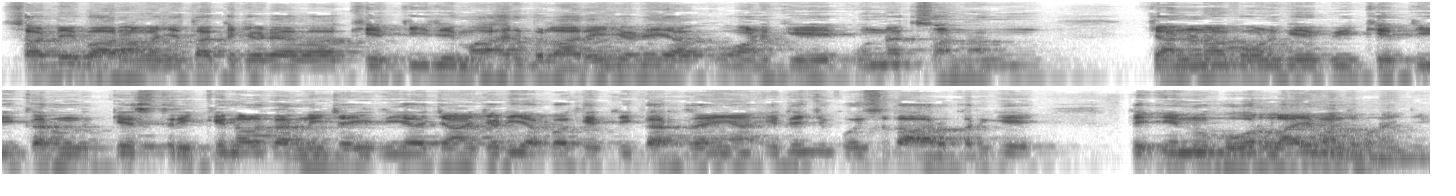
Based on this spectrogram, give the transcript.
12:30 ਵਜੇ ਤੱਕ ਜਿਹੜਾ ਵਾ ਖੇਤੀ ਦੇ ਮਾਹਿਰ ਬੁਲਾਰੇ ਜਿਹੜੇ ਆ, ਉਹ ਆਣ ਕੇ ਉਹਨਾਂ ਕਿਸਾਨਾਂ ਨੂੰ ਚਾਨਣਾ ਪਾਉਣਗੇ ਵੀ ਖੇਤੀ ਕਰਨ ਕਿਸ ਤਰੀਕੇ ਨਾਲ ਕਰਨੀ ਚਾਹੀਦੀ ਆ ਜਾਂ ਜਿਹੜੀ ਆਪਾਂ ਖੇਤੀ ਕਰ ਰਹੇ ਆ ਇਹਦੇ 'ਚ ਕੋਈ ਸੁਧਾਰ ਕਰੀਏ ਤੇ ਇਹਨੂੰ ਹੋਰ ਲਾਹੇਵੰਦ ਬਣਾਈਏ।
